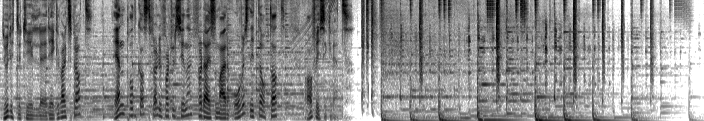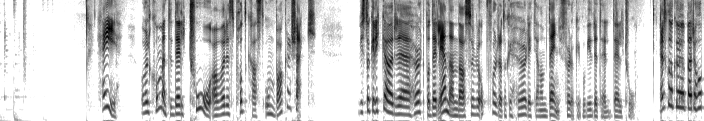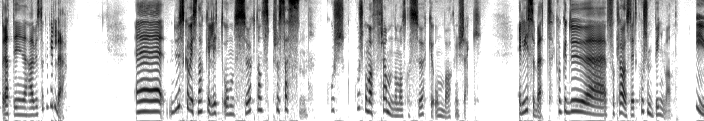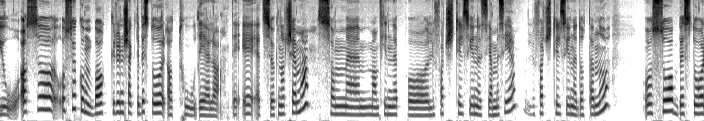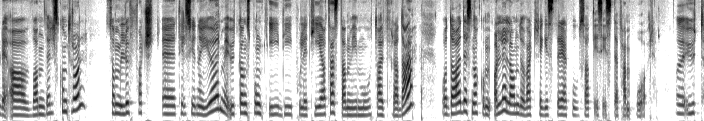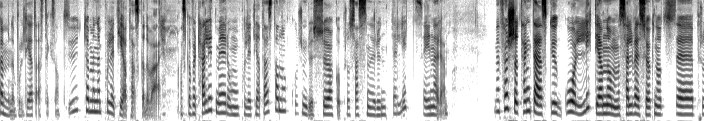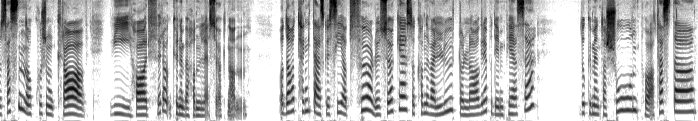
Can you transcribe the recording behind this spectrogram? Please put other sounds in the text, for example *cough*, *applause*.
Du lytter til Regelverksprat, en podkast fra Luftfartstilsynet for deg som er over snittet opptatt av flysikkerhet. Hei, og velkommen til del to av vår podkast om bakgrunnssjekk. Hvis dere ikke har eh, hørt på del én ennå, så vil vi oppfordre at dere hører litt gjennom den før dere går videre til del to. Eller skal dere bare hoppe rett inn her hvis dere vil det. Eh, Nå skal vi snakke litt om søknadsprosessen. Hvor, hvor skal man fram når man skal søke om bakgrunnssjekk? Elisabeth, kan ikke du eh, forklare oss litt, hvordan begynner man? Jo, altså å søke om bakgrunnssjekk det består av to deler. Det er et søknadsskjema som eh, man finner på Luftfartstilsynets hjemmeside, luftfartstilsynet.no. Og så består det av vandelskontroll, som Luftfartstilsynet gjør med utgangspunkt i de politiattestene vi mottar fra deg. Og da er det snakk om alle land du har vært registrert bosatt de siste fem år. Og det er uttømmende politiattest, ikke sant? Uttømmende politiattest skal det være. Jeg skal fortelle litt mer om politiattestene og hvordan du søker og prosessen rundt det litt senere. Men først så tenkte jeg jeg skulle gå litt gjennom selve søknadsprosessen og hvilke krav vi har for å kunne behandle søknaden. Og da tenkte jeg skulle si at før du søker, så kan det være lurt å lagre på din PC dokumentasjon på attester,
